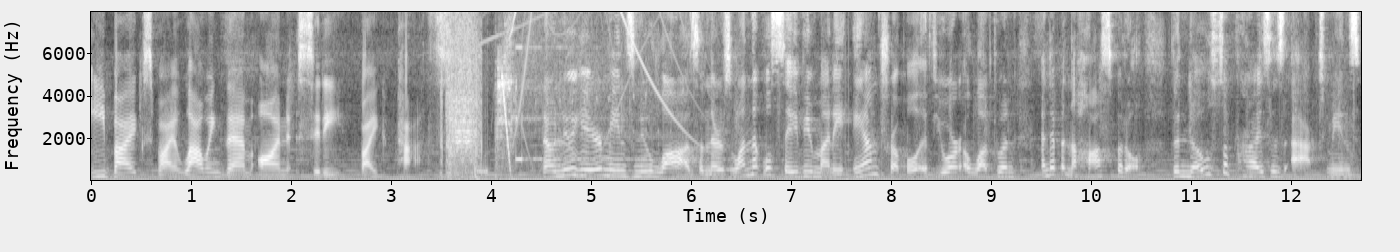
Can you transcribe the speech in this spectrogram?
e bikes by allowing them on city bike paths. Now, new year means new laws, and there's one that will save you money and trouble if you or a loved one end up in the hospital. The No Surprises Act means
